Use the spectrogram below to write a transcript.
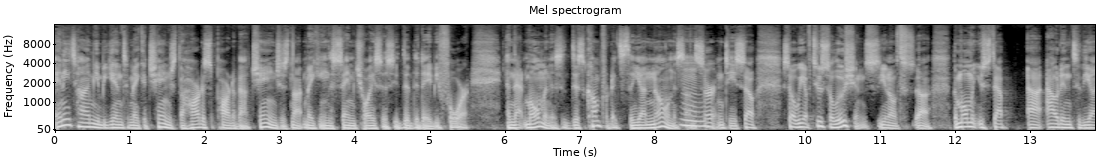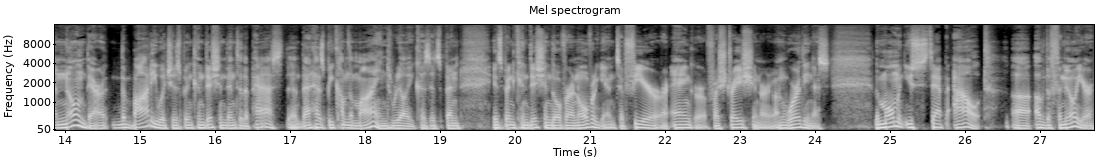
Anytime you begin to make a change, the hardest part about change is not making the same choice as you did the day before. And that moment is discomfort. It's the unknown. It's mm. uncertainty. So, so we have two solutions. You know, uh, the moment you step uh, out into the unknown there, the body, which has been conditioned into the past, uh, that has become the mind really, because it's been, it's been conditioned over and over again to fear or anger or frustration or unworthiness. The moment you step out uh, of the familiar,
